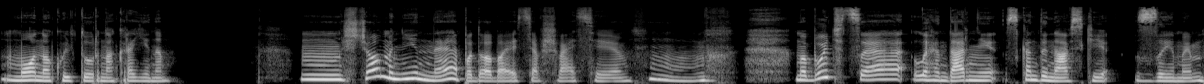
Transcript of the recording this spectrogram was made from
монокультурна країна. Що мені не подобається в Швеції? Хм. Мабуть, це легендарні скандинавські зими.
